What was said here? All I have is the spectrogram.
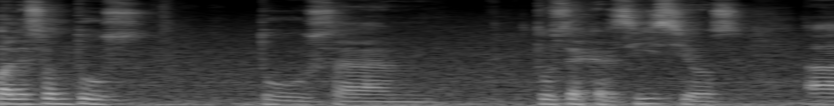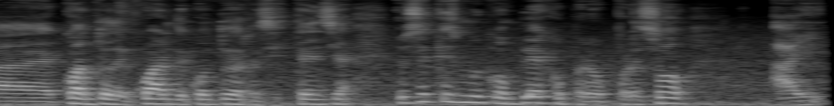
¿cuáles son tus, tus, tus ejercicios? Ah, ¿Cuánto de cuarto, cuánto de resistencia? Yo sé que es muy complejo, pero por eso hay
